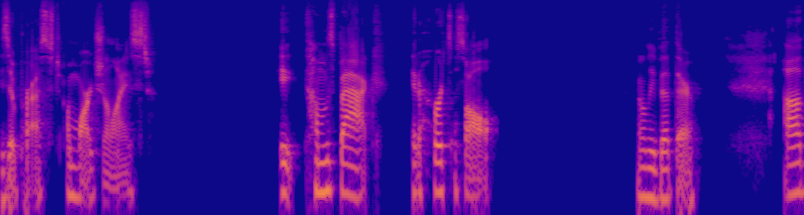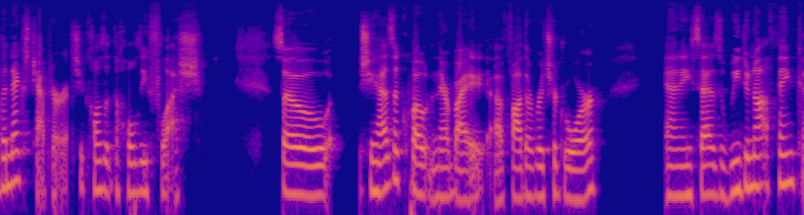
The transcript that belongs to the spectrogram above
is oppressed or marginalized. It comes back, it hurts us all. I'll leave that there. Uh, the next chapter, she calls it the holy flesh. So she has a quote in there by uh, Father Richard Rohr, and he says, We do not think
